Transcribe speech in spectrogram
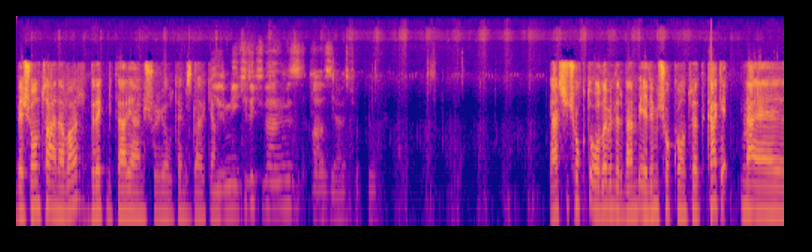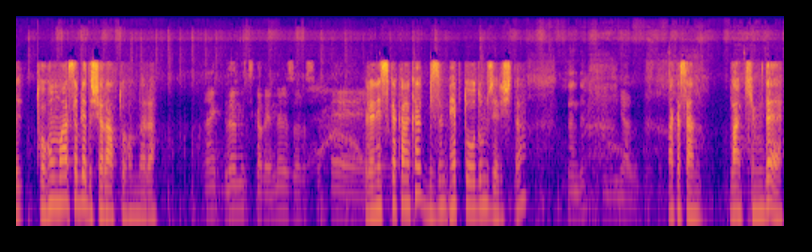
5-10 tane var. Direkt biter yani şu yolu temizlerken. 22'lik mermimiz az ya çok yok. Gerçi çok da olabilir. Ben bir elimi çok kontrol et. Kanka e, tohum varsa bile dışarı at tohumları. Ben Graniska'dayım. Neresi orası? Eee. Graniska kanka bizim hep doğduğumuz yer işte. Sen de. İyi geldim. Kanka sen lan kimde?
